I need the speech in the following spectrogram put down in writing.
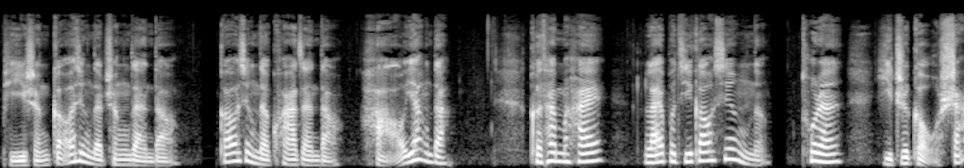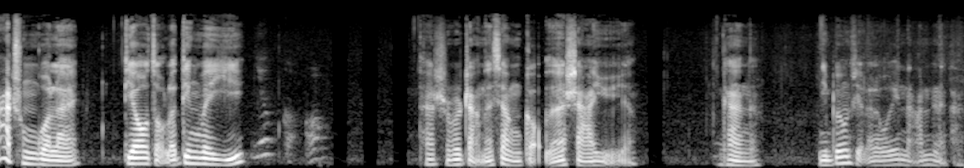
皮医生高兴地称赞道：“高兴地夸赞道，好样的！”可他们还来不及高兴呢，突然一只狗杀冲过来，叼走了定位仪。有狗？它是不是长得像狗的鲨鱼呀？看看，你不用起来了，我给你拿着来看。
